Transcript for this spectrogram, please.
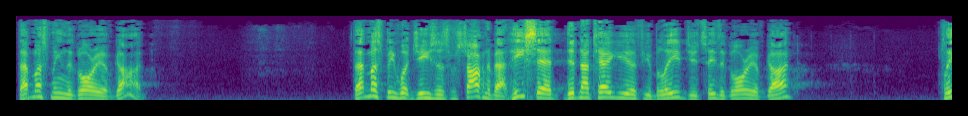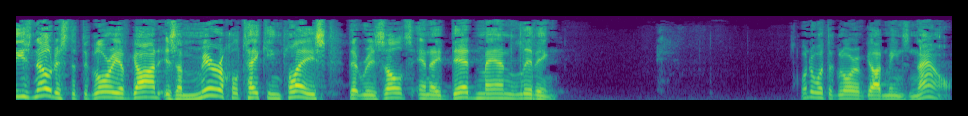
That must mean the glory of God. That must be what Jesus was talking about. He said, didn't I tell you if you believed you'd see the glory of God? Please notice that the glory of God is a miracle taking place that results in a dead man living. Wonder what the glory of God means now.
